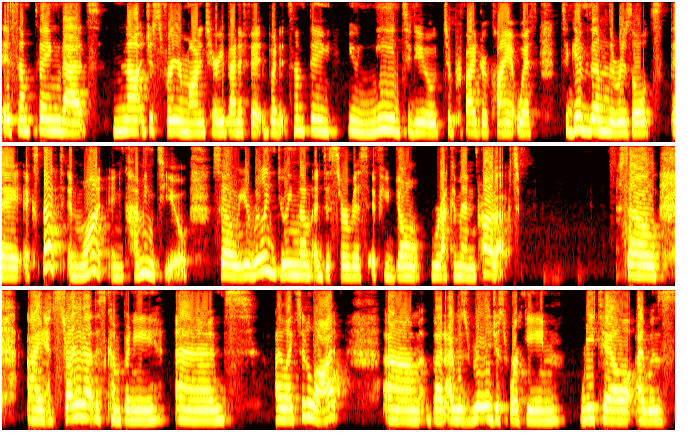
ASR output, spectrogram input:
is something that's not just for your monetary benefit, but it's something you need to do to provide your client with to give them the results they expect and want in coming to you. So you're really doing them a disservice if you don't recommend product. So I had started at this company and I liked it a lot, um, but I was really just working retail. I was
